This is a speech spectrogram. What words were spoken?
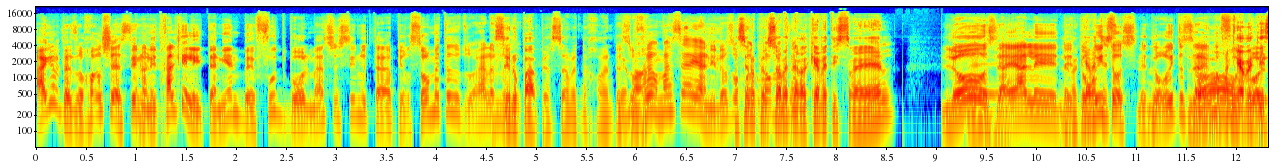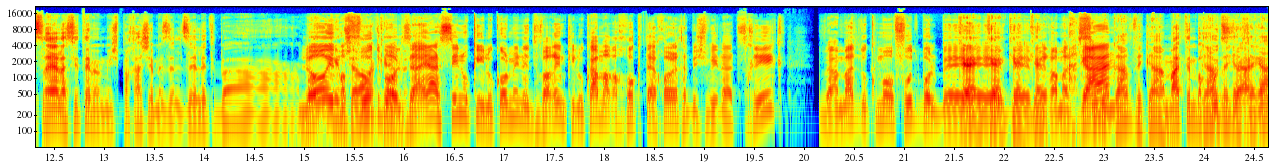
אגב, אתה זוכר שעשינו, אני התחלתי להתעניין בפוטבול, מאז שעשינו את הפרסומת הזאת, זה היה לנו... עשינו פעם פרסומת, נכון. אתה? זוכר? מה זה היה? אני לא זוכר עשינו פרסומת. לרכבת ישראל. לא, אה, זה היה לדוריטוס, לדוריטוס לא. זה היה עם רכבת הפוטבול. ישראל עשיתם עם משפחה שמזלזלת ב... לא, עם בחוקים של הפוטבול, הרכבת. זה היה, עשינו כאילו כל מיני דברים, כאילו כמה רחוק אתה יכול ללכת בשביל להצחיק, ועמדנו כמו פוטבול ב- כן, כן, כן, ב- כן. ברמת עשינו גן. גם וגם. עמדתם גם בחוץ, זה וגם, זה גם-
